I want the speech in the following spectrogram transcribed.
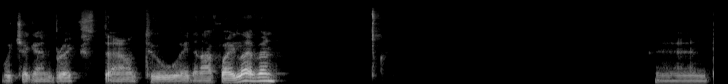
which again breaks down to 8.5 by 11. And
